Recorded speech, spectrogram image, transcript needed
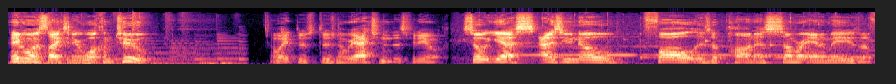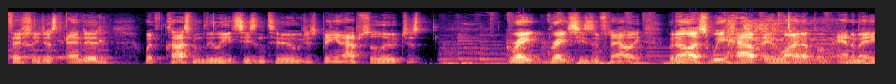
Hey everyone, it's Lycan here. Welcome to. Oh wait, there's there's no reaction in this video. So yes, as you know, fall is upon us. Summer anime has officially just ended with Classroom of the Elite season two just being an absolute just Great, great season finale. But nonetheless, we have a lineup of anime.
